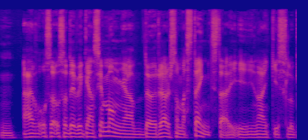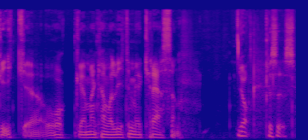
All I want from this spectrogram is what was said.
Mm. Och, så, och så det är väl ganska många dörrar som har stängts där i Nikes logik eh, och man kan vara lite mer kräsen. Ja, precis.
